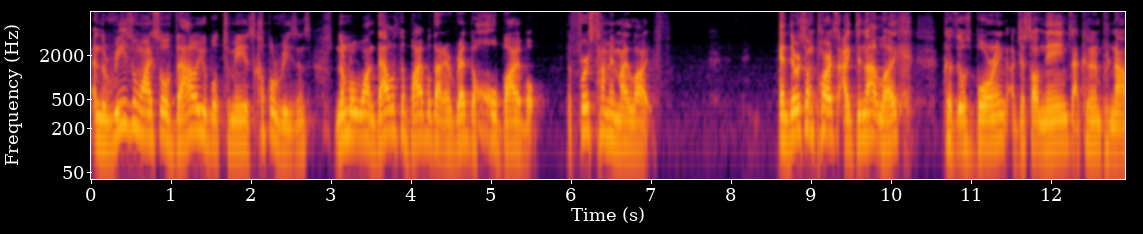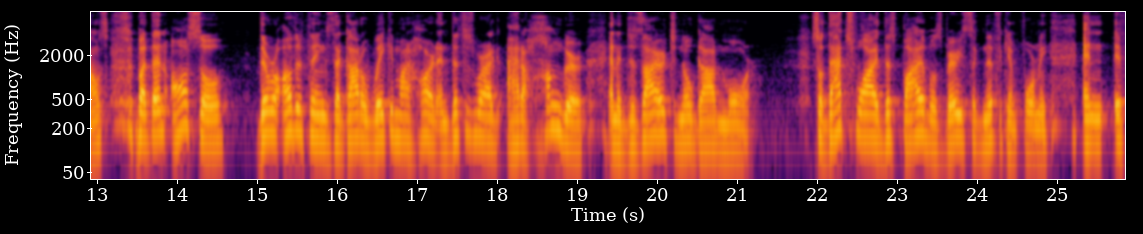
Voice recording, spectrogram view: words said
And the reason why it's so valuable to me is a couple reasons. Number one, that was the Bible that I read the whole Bible, the first time in my life. And there were some parts I did not like because it was boring. I just saw names I couldn't pronounce. But then also, there were other things that God awakened my heart. And this is where I, I had a hunger and a desire to know God more. So that's why this Bible is very significant for me. And if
